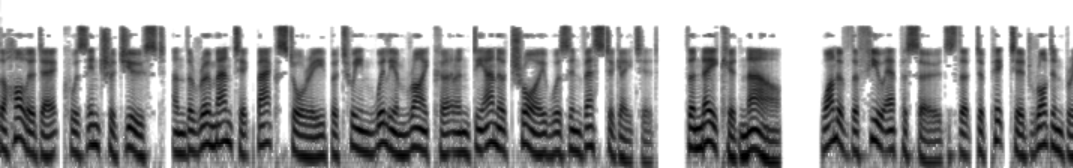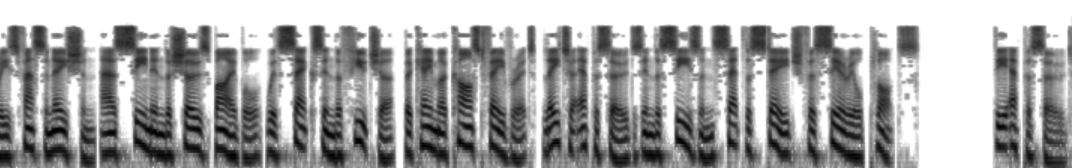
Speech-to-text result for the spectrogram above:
the holodeck was introduced, and the romantic backstory between William Riker and Deanna Troi was investigated. The Naked Now, one of the few episodes that depicted Roddenberry's fascination as seen in the show's Bible with sex in the future, became a cast favorite. Later episodes in the season set the stage for serial plots. The episode,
